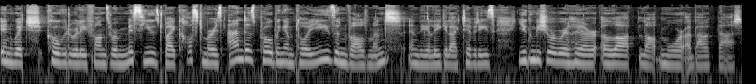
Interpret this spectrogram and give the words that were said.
in which COVID relief funds were misused by customers and is probing employees' involvement in the illegal activities, you can be sure we'll hear a lot, lot more about that.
